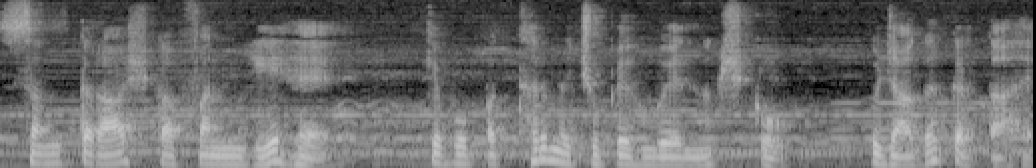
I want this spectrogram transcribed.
سنگ تراش کا فن یہ ہے کہ وہ پتھر میں چھپے ہوئے نقش کو اجاگر کرتا ہے۔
